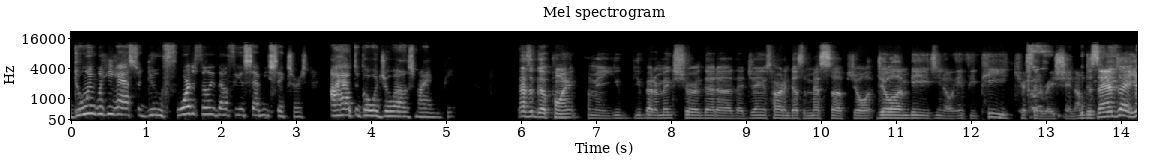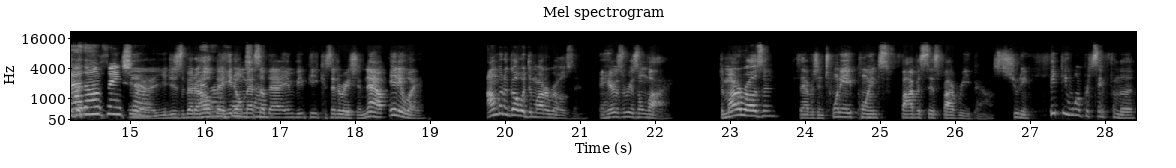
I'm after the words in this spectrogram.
doing what he has to do for the Philadelphia 76ers, I have to go with Joel as my MVP. That's a good point. I mean, you you better make sure that uh that James Harden doesn't mess up Joel Joel Embiid's you know MVP consideration. I'm just saying, saying you I don't think so. Yeah, you just better hope that he don't mess so. up that MVP consideration. Now, anyway, I'm gonna go with DeMar DeRozan, and here's the reason why. DeMar DeRozan is averaging 28 points, five assists, five rebounds, shooting 51% from the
